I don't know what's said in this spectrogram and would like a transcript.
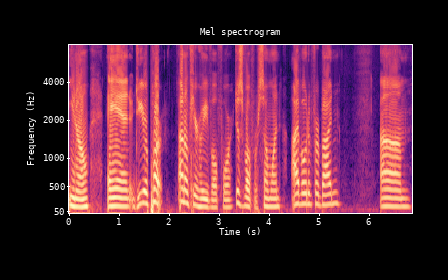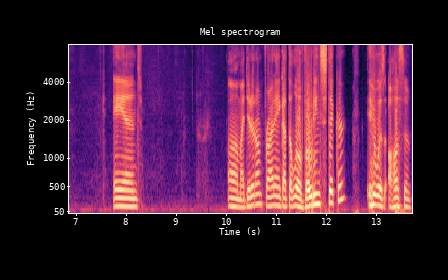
you know, and do your part. I don't care who you vote for. Just vote for someone. I voted for Biden. Um, and um, I did it on Friday. I got the little voting sticker. It was awesome.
